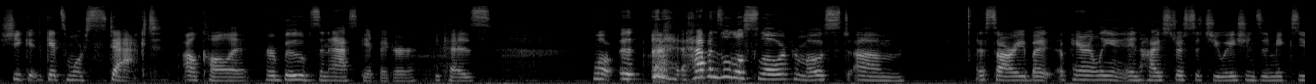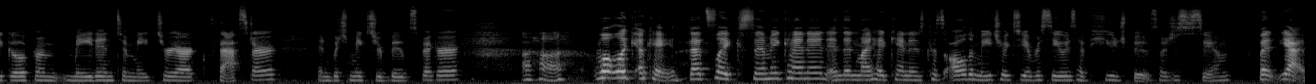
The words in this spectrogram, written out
she gets more stacked. I'll call it. Her boobs and ass get bigger because, well, it, it happens a little slower for most um, Asari, but apparently in high stress situations, it makes you go from maiden to matriarch faster, and which makes your boobs bigger. Uh-huh. Well, like okay, that's like semi canon, and then my head canon is because all the matriarchs you ever see always have huge boobs, so I just assume. But yeah,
